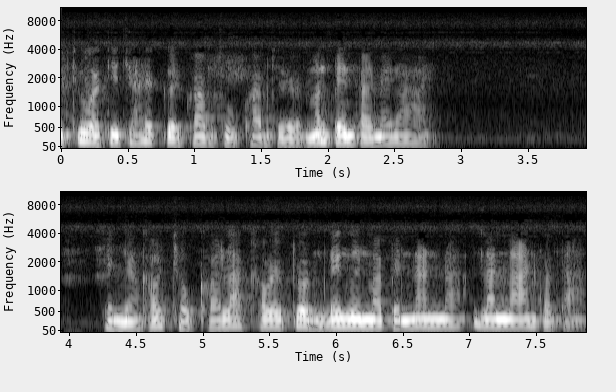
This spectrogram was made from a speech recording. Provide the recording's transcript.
ำชั่วที่จะให้เกิดความสุขความเจริญ มันเป็นไปไม่ได้เป็นอย่างเขาฉกเขาลักเขาไปปล้นได้เงินมาเป็นล้านล้านล้านก็ตาม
